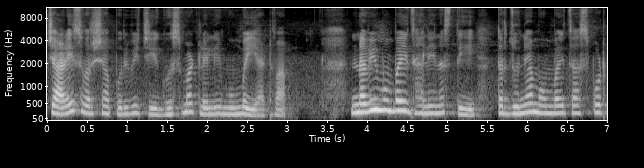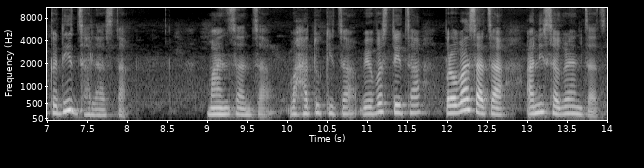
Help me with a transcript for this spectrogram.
चाळीस वर्षापूर्वीची घुसमटलेली मुंबई आठवा. नवी मुंबई झाली नसती तर जुन्या मुंबईचा स्फोट कधीच झाला असता. माणसांचा वाहतुकीचा व्यवस्थेचा प्रवासाचा आणि सगळ्यांचाच.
